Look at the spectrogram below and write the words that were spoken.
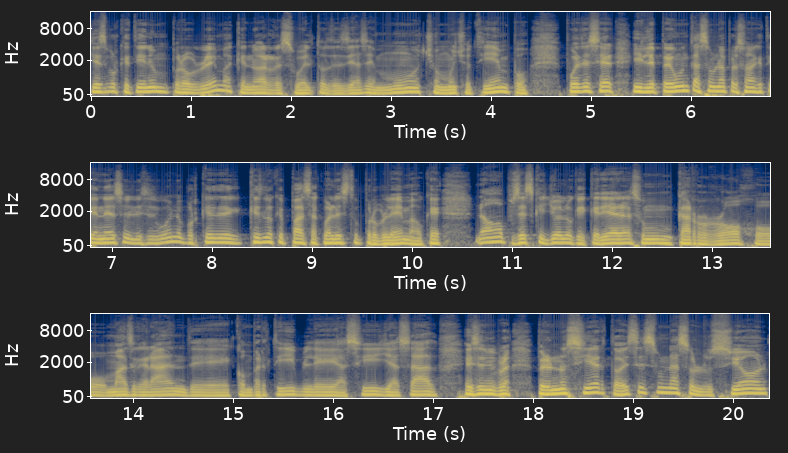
y es porque tiene un problema que no ha resuelto desde hace mucho, mucho tiempo. Puede ser, y le preguntas a una persona que tiene eso y le dices, bueno, ¿por qué? ¿Qué es lo que pasa? ¿Cuál es tu problema? ¿O? No, pues es que yo lo que quería era un carro rojo, más grande, convertible, así y asado. Ese es mi problema. Pero no es cierto, esa es una solución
